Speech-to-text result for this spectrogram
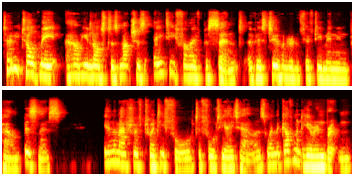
Tony told me how he lost as much as 85% of his £250 million business in the matter of 24 to 48 hours when the government here in Britain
